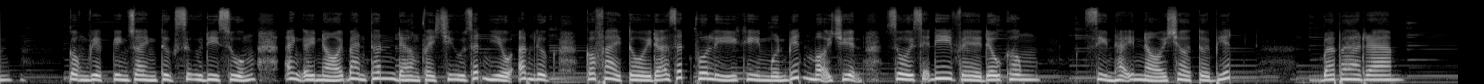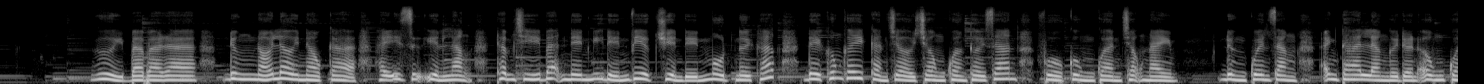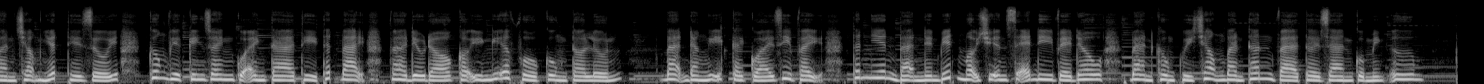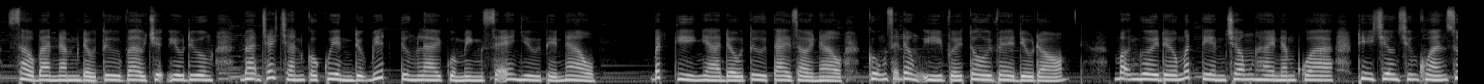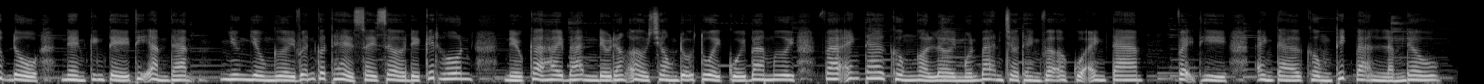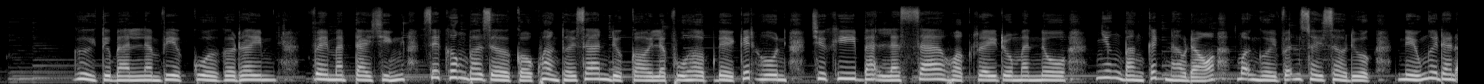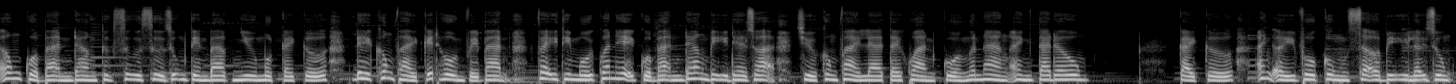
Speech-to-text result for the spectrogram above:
Công việc kinh doanh thực sự đi xuống, anh ấy nói bản thân đang phải chịu rất nhiều áp lực. Có phải tôi đã rất vô lý khi muốn biết mọi chuyện rồi sẽ đi về đâu không? Xin hãy nói cho tôi biết. Barbara Gửi Barbara, đừng nói lời nào cả, hãy giữ yên lặng, thậm chí bạn nên nghĩ đến việc chuyển đến một nơi khác để không gây cản trở trong khoảng thời gian vô cùng quan trọng này. Đừng quên rằng anh ta là người đàn ông quan trọng nhất thế giới, công việc kinh doanh của anh ta thì thất bại và điều đó có ý nghĩa vô cùng to lớn. Bạn đang nghĩ cái quái gì vậy? Tất nhiên bạn nên biết mọi chuyện sẽ đi về đâu, bạn không quý trọng bản thân và thời gian của mình ư. Sau 3 năm đầu tư vào chuyện yêu đương, bạn chắc chắn có quyền được biết tương lai của mình sẽ như thế nào. Bất kỳ nhà đầu tư tài giỏi nào cũng sẽ đồng ý với tôi về điều đó. Mọi người đều mất tiền trong 2 năm qua, thị trường chứng khoán sụp đổ, nền kinh tế thì ảm đạm, nhưng nhiều người vẫn có thể xoay sở để kết hôn. Nếu cả hai bạn đều đang ở trong độ tuổi cuối 30 và anh ta không ngỏ lời muốn bạn trở thành vợ của anh ta, vậy thì anh ta không thích bạn lắm đâu. Gửi từ bàn làm việc của Graham về mặt tài chính sẽ không bao giờ có khoảng thời gian được coi là phù hợp để kết hôn trừ khi bạn là Sa hoặc Ray Romano, nhưng bằng cách nào đó mọi người vẫn xoay sở được nếu người đàn ông của bạn đang thực sự sử dụng tiền bạc như một cái cớ để không phải kết hôn với bạn, vậy thì mối quan hệ của bạn đang bị đe dọa chứ không phải là tài khoản của ngân hàng anh ta đâu. Cái cớ, anh ấy vô cùng sợ bị lợi dụng.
